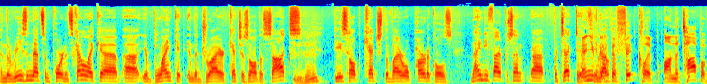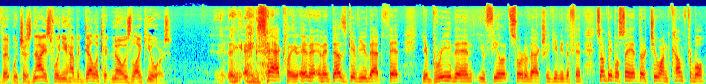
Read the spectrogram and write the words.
and the reason that's important, it's kind of like uh, uh, your blanket in the dryer catches all the socks. Mm-hmm. These help catch the viral particles. 95% uh, protective. And you've you got the fit clip on the top of it, which is nice when you have a delicate nose like yours. Exactly, and, and, it does give you that fit. You breathe in, you feel it sort of actually give you the fit. Some people say they're too uncomfortable.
